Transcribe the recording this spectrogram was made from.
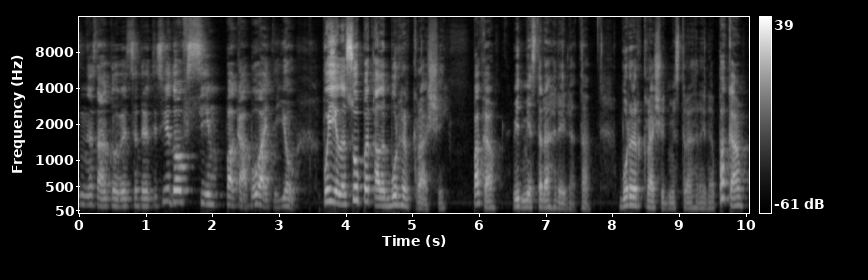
Не знаю, коли ви це дивитесь відео. Всім пока. Бувайте, йоу. Поїли супер, але бургер кращий. Пока. Від містера Гриля. Та. Бургер кращий від містера Гриля. Пока.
